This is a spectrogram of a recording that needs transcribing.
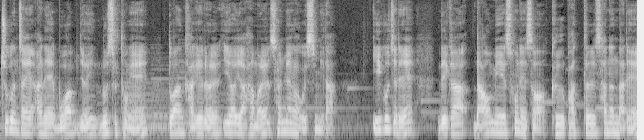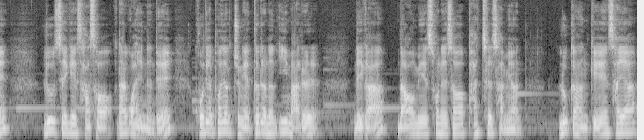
죽은 자의 아내 모압 여인 룻을 통해 또한 가게를 이어야 함을 설명하고 있습니다. 이 구절에 내가 나오미의 손에서 그 밭을 사는 날에 룻에게 사서라고 하였는데 고대 번역 중에 들으는 이 말을 내가 나오미의 손에서 밭을 사면 룻과 함께 사야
